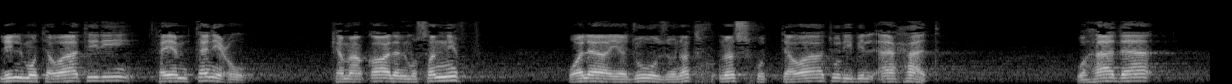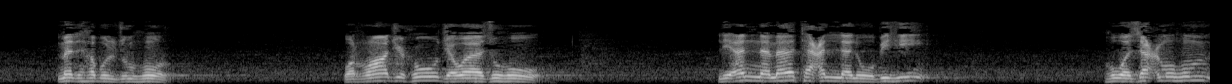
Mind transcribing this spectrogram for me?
للمتواتر فيمتنع كما قال المصنف ولا يجوز نسخ التواتر بالآحاد. وهذا مذهب الجمهور والراجح جوازه. لأن ما تعللوا به هو زعمهم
